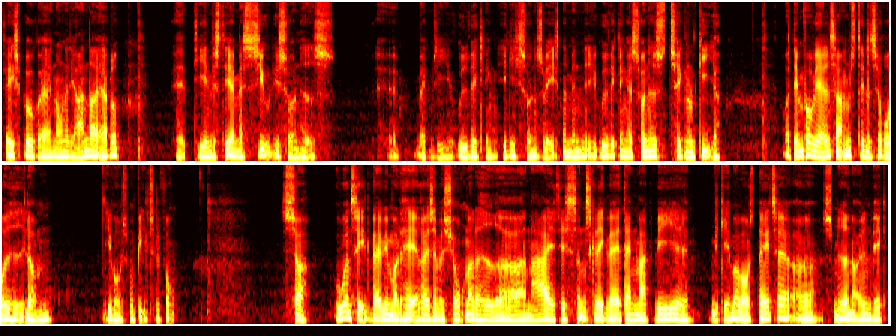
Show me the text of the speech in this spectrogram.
Facebook og nogle af de andre, Apple, øh, de investerer massivt i sundheds, øh, hvad kan man sige, udvikling, ikke i sundhedsvæsenet, men i udvikling af sundhedsteknologier. Og dem får vi alle sammen stillet til rådighed i lommen i vores mobiltelefon. Så uanset hvad vi måtte have af reservationer, der hedder, nej, det, sådan skal det ikke være i Danmark, vi, øh, vi gemmer vores data og smider nøglen væk,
